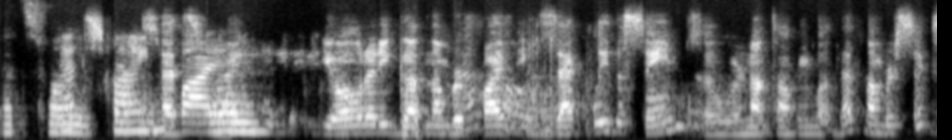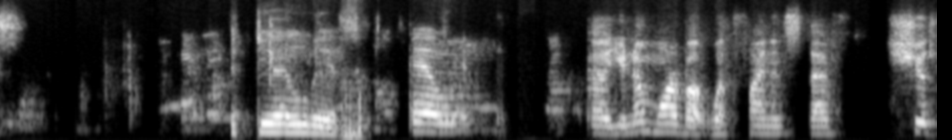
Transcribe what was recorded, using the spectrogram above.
That's fine. That's fine. That's fine. fine. You already got number five exactly the same. So we're not talking about that. Number six. To deal with. Deal with. Uh, you know more about what finance staff should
